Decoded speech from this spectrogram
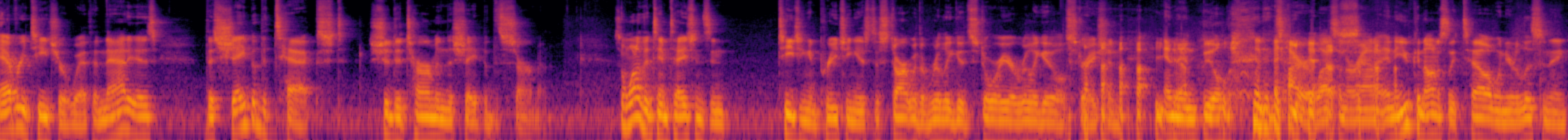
every teacher with, and that is the shape of the text should determine the shape of the sermon. So one of the temptations in teaching and preaching is to start with a really good story or a really good illustration and then build an entire Yes. lesson around it. And you can honestly tell when you're listening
